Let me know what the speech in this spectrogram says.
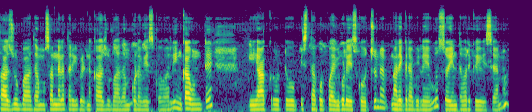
కాజు బాదం సన్నగా తరిగి పెట్టిన కాజు బాదం కూడా వేసుకోవాలి. ఇంకా ఉంటే ఈ ఆక్రూట్ పిస్తా పప్పు అవి కూడా వేసుకోవచ్చు. నా- నా దగ్గర అవి లేవు సో ఇంతవరకు వేసాను.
